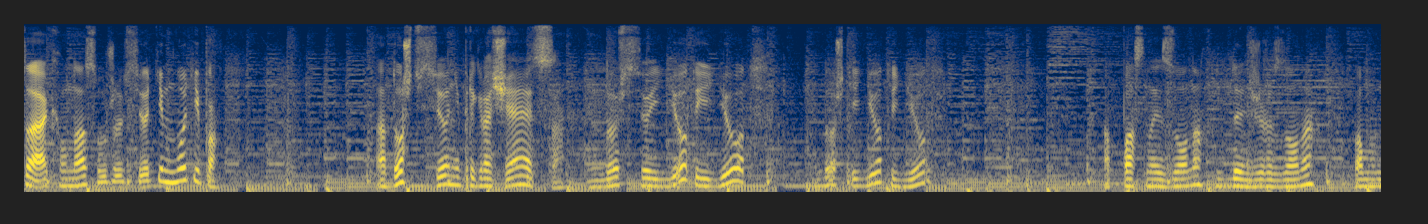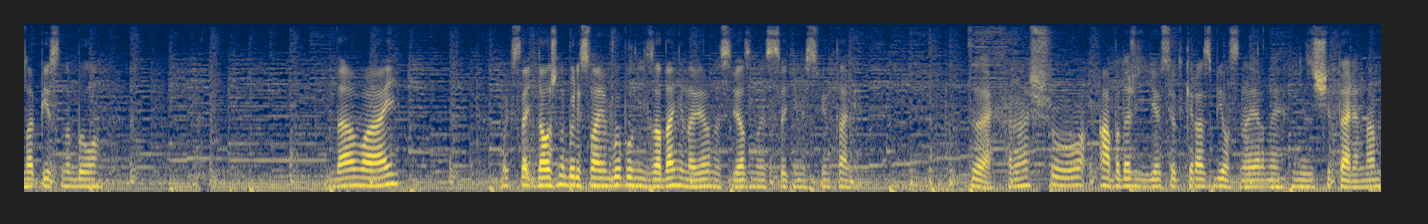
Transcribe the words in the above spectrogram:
Так, у нас уже все темно типа. А дождь все не прекращается. Дождь все идет идет. Дождь идет, идет. Опасная зона. Danger зона. По-моему, написано было. Давай. Мы, кстати, должны были с вами выполнить задание, наверное, связанное с этими свинтами. Так, хорошо. А, подожди, я все-таки разбился, наверное, не засчитали. Нам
